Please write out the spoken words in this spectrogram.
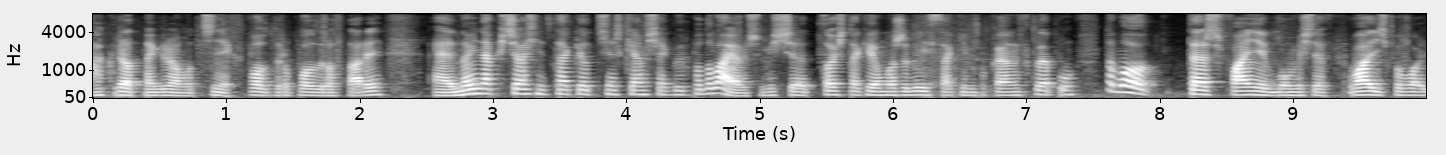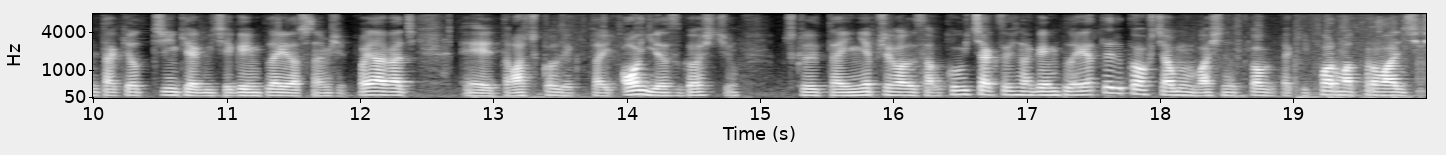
Akurat nagrywam odcinek, pozdro, pozdro stary. E, no i napiszcie właśnie, czy takie odcinki Wam się jakby podobają, czy myślicie, coś takiego może być z takim pokazem sklepu, no bo też fajnie było myślę wprowadzić powoli takie odcinki, jak widzicie gameplay zaczynają się pojawiać, e, to aczkolwiek tutaj, o jest gościu, aczkolwiek tutaj nie przychodzę całkowicie jak coś na gameplaya, tylko chciałbym właśnie dodatkowy taki format prowadzić.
